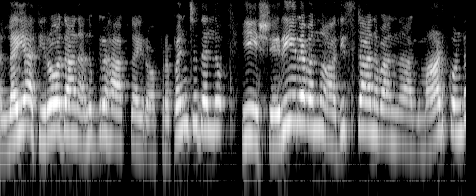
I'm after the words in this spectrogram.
ಲಯ, ತಿರೋಧಾನ ಅನುಗ್ರಹ ಆಗ್ತಾ ಇರೋ ಪ್ರಪಂಚದಲ್ಲೂ ಈ ಶರೀರವನ್ನು ಅಧಿಷ್ಠಾನವನ್ನಾಗಿ ಮಾಡಿಕೊಂಡು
